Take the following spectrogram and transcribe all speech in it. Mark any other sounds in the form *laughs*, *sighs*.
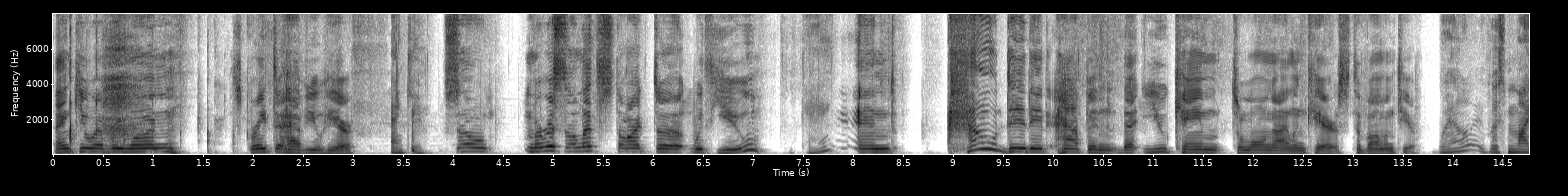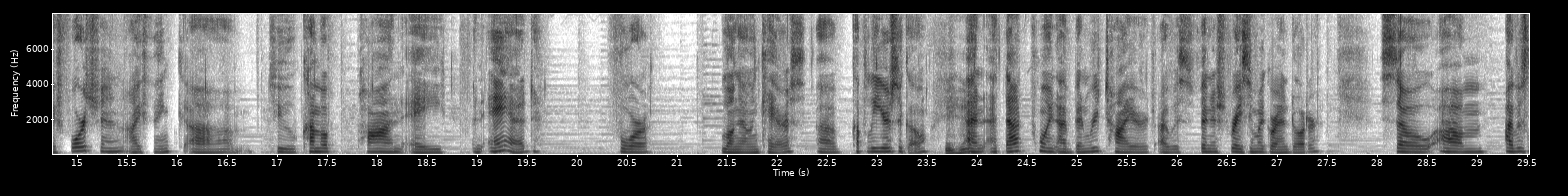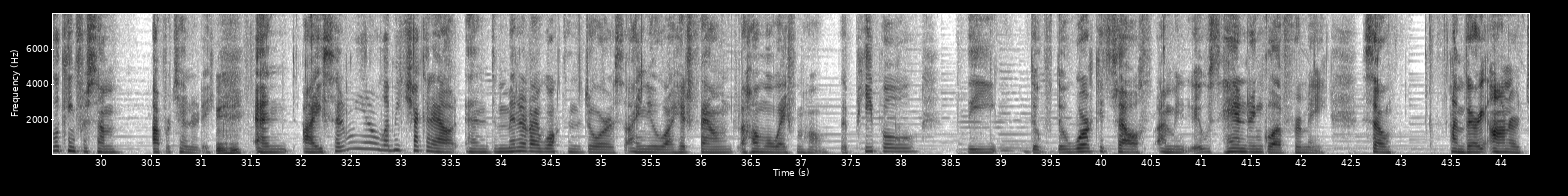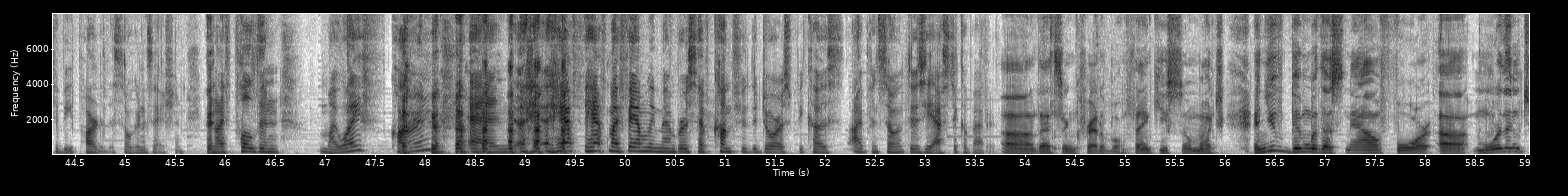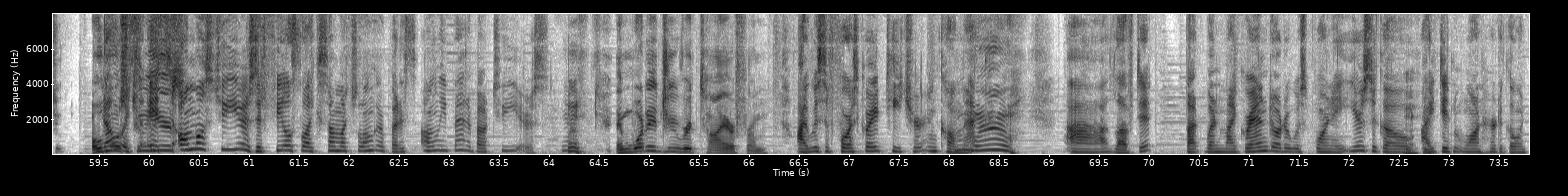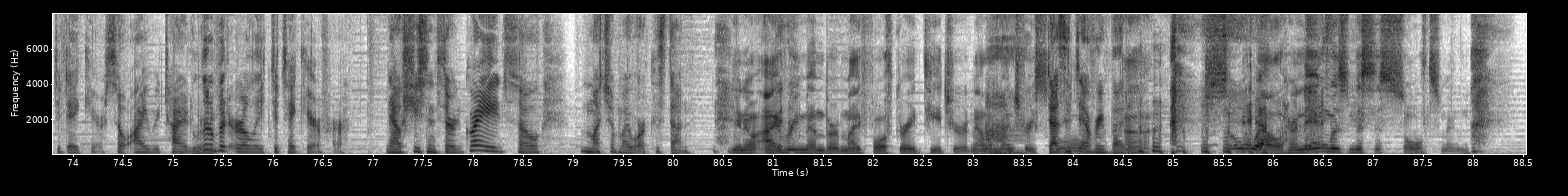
Thank you, everyone. It's great to have you here. Thank you. So, Marisa, let's start uh, with you. Okay. And how did it happen that you came to Long Island Cares to volunteer? Well, it was my fortune, I think, um, to come upon a an ad for Long Island Cares a couple of years ago. Mhm. And at that point, I've been retired. I was finished raising my granddaughter. So um, I was looking for some opportunity. Mhm. And I said, well, you know, let me check it out. And the minute I walked in the doors, I knew I had found a home away from home. The people, the, the, the work itself, I mean, it was hand in glove for me. So I'm very honored to be part of this organization. And I've pulled in my wife, Karen, *laughs* and half half my family members have come through the doors because I've been so enthusiastic about it. Uh, that's incredible. Thank you so much. And you've been with us now for uh, more than two, almost no, it's, two it's years. almost two years. It feels like so much longer, but it's only been about two years. Yeah. and what did you retire from? I was a fourth grade teacher in Commack. Wow. uh, loved it. But when my granddaughter was born eight years ago, Mm-hmm. I didn't want her to go into daycare. So I retired a little bit early to take care of her. Now she's in third grade, so much of my work is done. You know, I *laughs* remember my fourth grade teacher in elementary school. Ah, Doesn't everybody? uh, so *laughs* well. Her name Yes. was Mrs. Saltzman.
